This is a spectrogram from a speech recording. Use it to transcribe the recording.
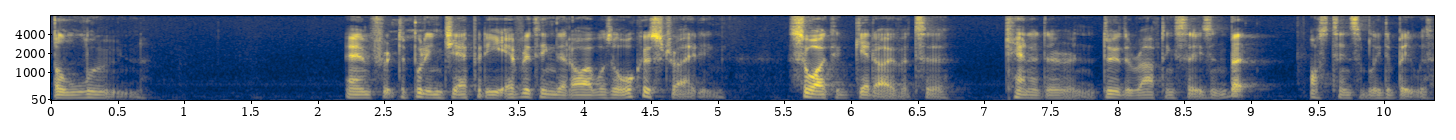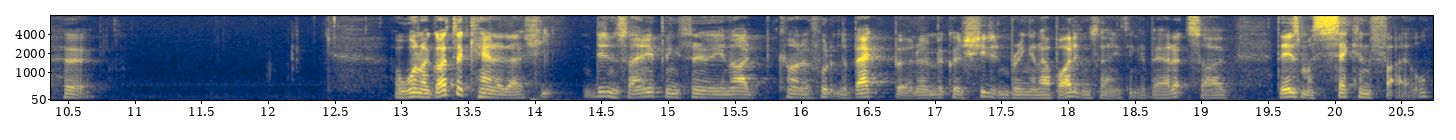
balloon and for it to put in jeopardy everything that I was orchestrating so I could get over to Canada and do the rafting season, but ostensibly to be with her. When I got to Canada, she didn't say anything to me, and I'd kind of put it in the back burner because she didn't bring it up. I didn't say anything about it. So there's my second fail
